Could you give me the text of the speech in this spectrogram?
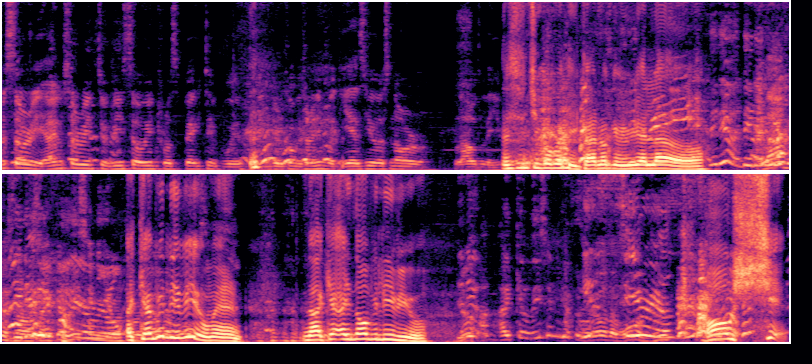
I'm sorry. I'm sorry to be so introspective with your conversation, but yes, you snore loudly. Es un chico mexicano que vive al lado. Did you, did you, Loud did you I can from listen your you. room? I can't believe you, man. No, I, can't, I don't believe you. No, I can listen you through You all the serious? wall. It's Oh, shit.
